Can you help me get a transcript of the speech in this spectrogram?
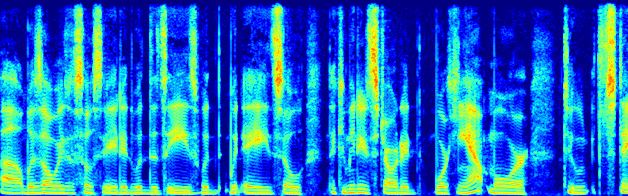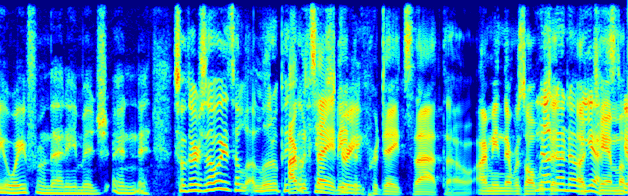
uh, was always associated with disease, with with AIDS. So the community started working out more to stay away from that image, and and so there's always a little bit. I would say it even predates that, though. I mean, there was always No, a, no, no. a yes, gym yes.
